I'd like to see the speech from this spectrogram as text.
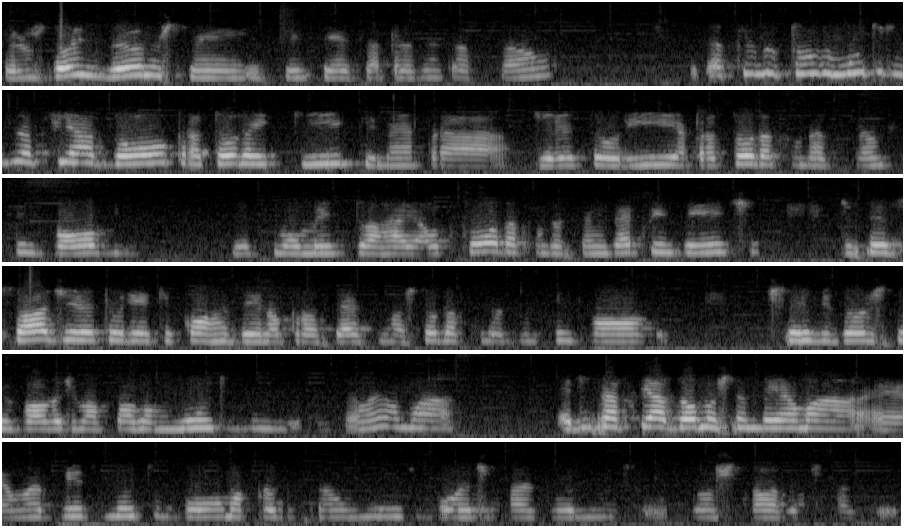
pelos dois anos sem, sem ter essa apresentação. Está sendo tudo muito desafiador para toda a equipe, né, para a diretoria, para toda a fundação que se envolve nesse momento do Arraial, toda a fundação, independente de ser só a diretoria que coordena o processo, mas toda a fundação se envolve os servidores se envolvem de uma forma muito bonita. Então é uma é desafiador, mas também é, uma, é um evento muito bom, uma produção muito boa de fazer, muito gostosa de fazer.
